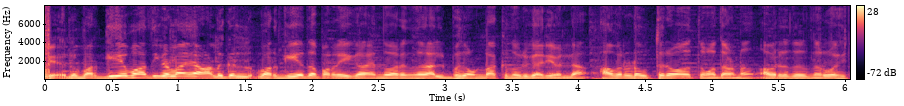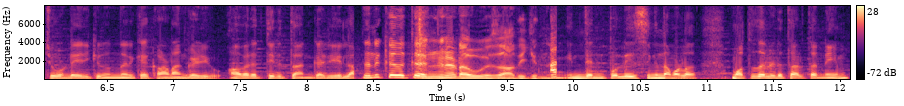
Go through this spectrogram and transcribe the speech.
വർഗീയവാദികളായ ആളുകൾ വർഗീയത പറയുക എന്ന് പറയുന്നത് അത്ഭുതം ഉണ്ടാക്കുന്ന ഒരു കാര്യമല്ല. അവരുടെ ഉത്തരവാദിത്വം അതാണ്. അവരത് നിർവഹിച്ചുകൊണ്ടേയിരിക്കുന്നു എന്ന് എനിക്ക് കാണാൻ കഴിയൂ. അവരെ തിരുത്താൻ കഴിയില്ല. നിനക്കതൊക്കെ എങ്ങനെ സാധിക്കുന്നത് ഇന്ത്യൻ പോലീസിംഗ് നമ്മൾ മൊത്തത്തിൽ എടുത്താൽ തന്നെയും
